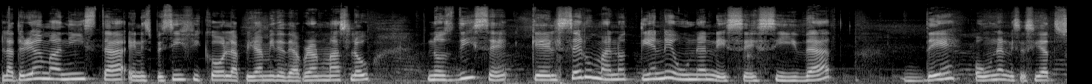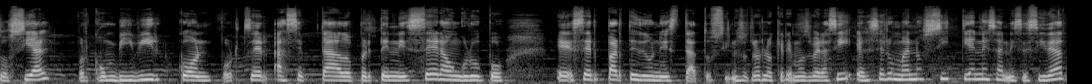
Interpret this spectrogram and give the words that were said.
La teoría humanista, en específico la pirámide de Abraham Maslow, nos dice que el ser humano tiene una necesidad de o una necesidad social por convivir con, por ser aceptado, pertenecer a un grupo, eh, ser parte de un estatus. Si nosotros lo queremos ver así, el ser humano sí tiene esa necesidad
